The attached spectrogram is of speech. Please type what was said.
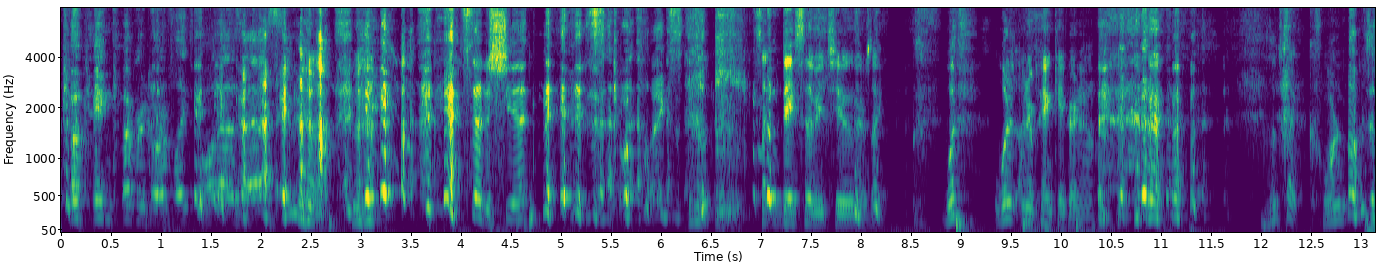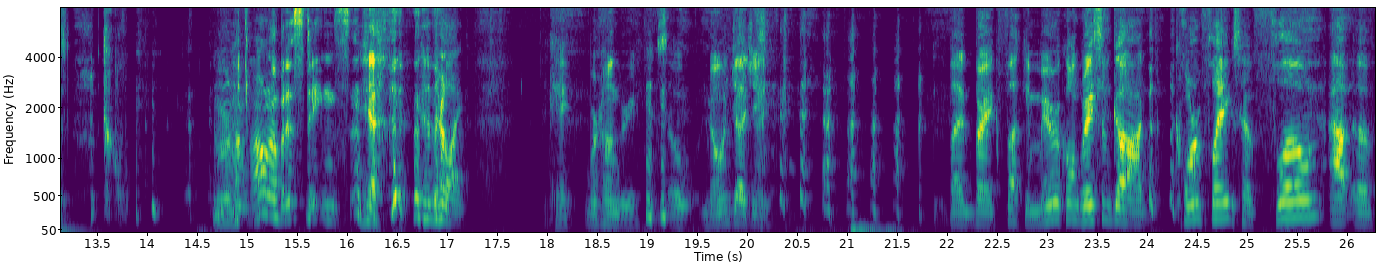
cocaine covered cornflakes falling out his ass. Instead of shit, it's cornflakes. It's like day 72. There's like, what? What is under pancake right now? It looks like corn. just. And we're I hung- don't know, but it stings. yeah, and they're like, okay, we're hungry, so no one judging. By, by fucking miracle and grace of God, cornflakes have flown out of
